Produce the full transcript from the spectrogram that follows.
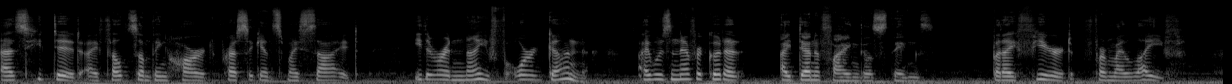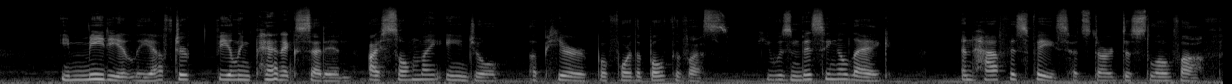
As he did, I felt something hard press against my side, either a knife or a gun. I was never good at identifying those things, but I feared for my life. Immediately after feeling panic set in, I saw my angel appear before the both of us. He was missing a leg, and half his face had started to slough off.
